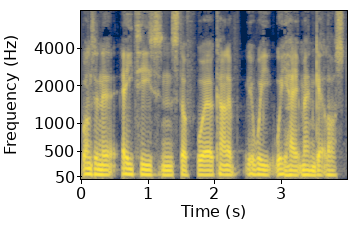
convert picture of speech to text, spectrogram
ones in the 80s and stuff were kind of we we hate men, get lost.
